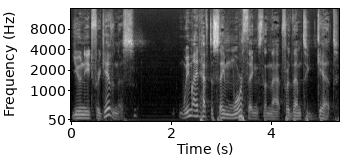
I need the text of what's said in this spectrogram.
you need forgiveness, we might have to say more things than that for them to get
